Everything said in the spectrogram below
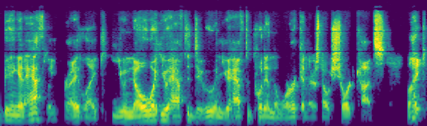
being an athlete, right? Like, you know what you have to do and you have to put in the work and there's no shortcuts like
